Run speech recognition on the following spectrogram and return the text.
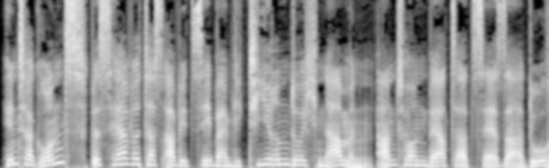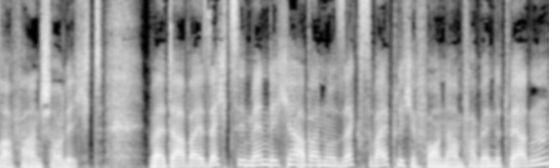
Hintergrund, bisher wird das ABC beim Diktieren durch Namen Anton, Bertha, Cäsar, Dora veranschaulicht. Weil dabei 16 männliche, aber nur sechs weibliche Vornamen verwendet werden,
